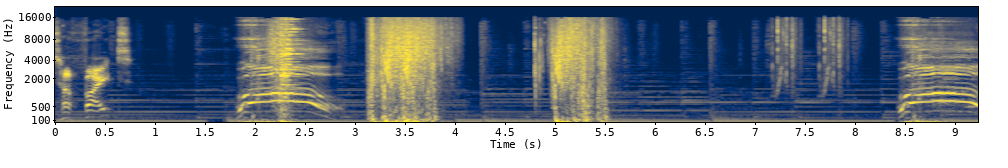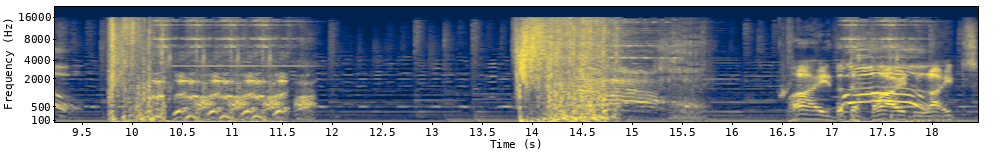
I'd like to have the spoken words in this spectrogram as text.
to fight? Whoa! Whoa! By the divine light.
